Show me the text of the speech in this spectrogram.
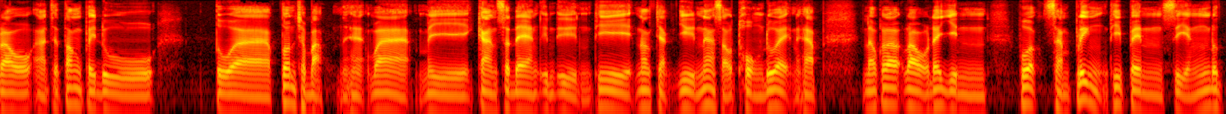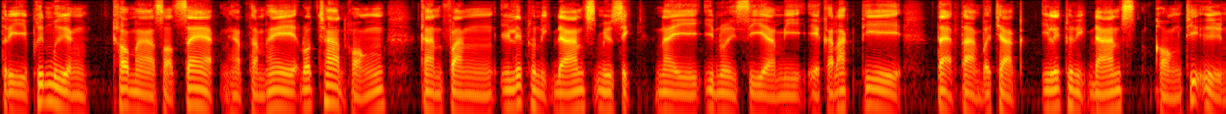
เราอาจจะต้องไปดู ตัวต้นฉบับนะฮะว่ามีการแสดงอื่นๆ ที่นอกจากยืนหน้าเสาธงด้วยนะครับ แล้วก็เราได้ยินพวก sampling ที่เป็นเสียงดนตรีพื้นเมืองเข้ามาสอดแทรกนะครับทำให้รสชาติของการฟัง electronic dance music ในอินโดนีเซียมีเอกลักษณ์ที่แตกต่างไปจาก electronic dance ของที่อื่น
